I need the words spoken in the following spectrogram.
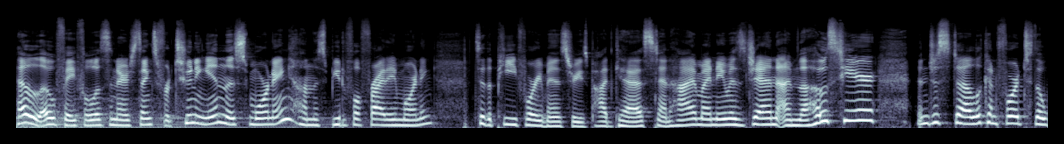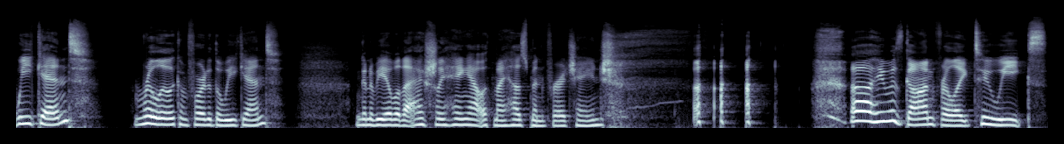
Hello, faithful listeners. Thanks for tuning in this morning on this beautiful Friday morning to the P40 Ministries podcast. And hi, my name is Jen. I'm the host here and just uh, looking forward to the weekend. I'm really looking forward to the weekend. I'm going to be able to actually hang out with my husband for a change. oh, he was gone for like two weeks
